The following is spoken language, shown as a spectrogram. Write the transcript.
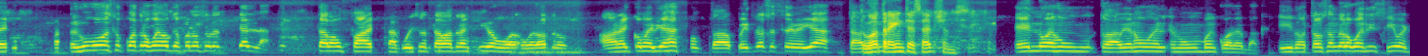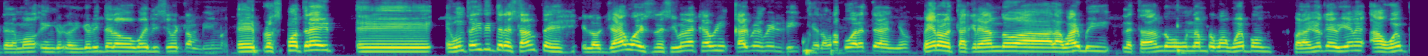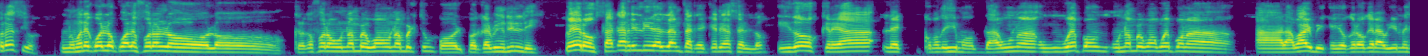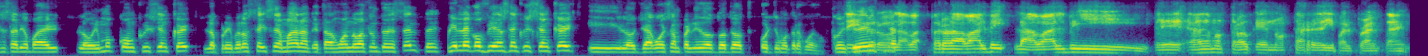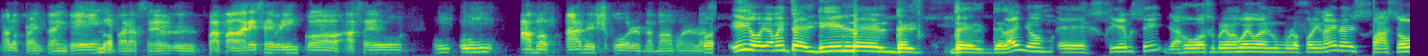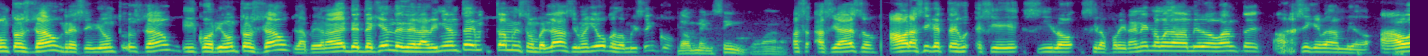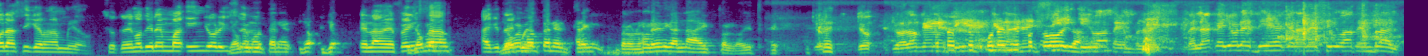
Cuando él jugó esos cuatro juegos que fueron sobre la izquierda, estaba un fire, Wilson estaba tranquilo o, o el otro. Ahora él come viejas Patriots se, se veía. Tuvo tres interceptions. Él no es un, todavía no es un, un buen quarterback. Y no está usando los wide receivers. Tenemos los injuries de los wide receivers también. El próximo trade eh, es un trade interesante. Los Jaguars reciben a Calvin, Ridley, que no va a jugar este año, pero le está creando a la Barbie, le está dando un number one weapon para el año que viene a buen precio. No me recuerdo cuáles fueron los, creo que fueron un number one, un number two por, por Calvin Ridley. Pero saca Ridley de Atlanta, que él quería hacerlo. Y dos, crea, le, como dijimos, da una, un weapon, un number one weapon a, a la Barbie, que yo creo que era bien necesario para él. Lo vimos con Christian Kirk los primeros seis semanas que estaban jugando bastante decente. Pierde confianza en Christian Kirk y los Jaguars han perdido dos de los últimos tres juegos. Sí, pero, la, pero la Barbie, la Barbie eh, ha demostrado que no está ready para el prime time, para los prime time games y para hacer, para, dar ese brinco, hacer un, un, un above average quarterback, vamos a ponerlo así. Y obviamente el deal del, del del, del año, eh, CMC ya jugó su primer juego en los 49ers, pasó un touchdown, recibió un touchdown y corrió un touchdown. La primera vez desde quién? Desde la línea de Tomlinson, ¿verdad? Si no me equivoco, 2005. 2005, bueno. Hacía eso. Ahora sí que este, si, si, lo, si los 49ers no me daban miedo antes, ahora sí que me dan miedo. Ahora sí que me dan miedo. Si ustedes no tienen más injuries en, yo, yo, en, la defensa yo me monté en el tren, pero no le digas nada a Héctor, ¿lo viste? Yo, yo, lo que les dije es que la NFC iba a temblar. ¿Verdad que yo les dije que la NFC iba a temblar?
